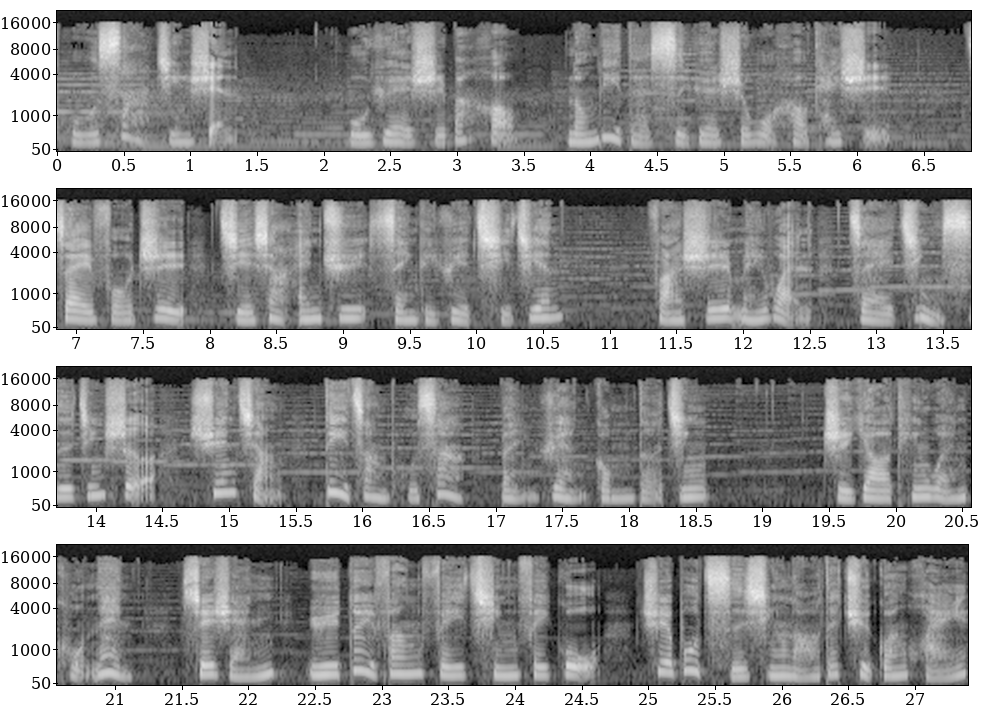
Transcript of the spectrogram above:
菩萨精神。五月十八号，农历的四月十五号开始，在佛智结下安居三个月期间，法师每晚在静思精舍宣讲《地藏菩萨本愿功德经》。只要听闻苦难，虽然与对方非亲非故。却不辞辛劳的去关怀，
